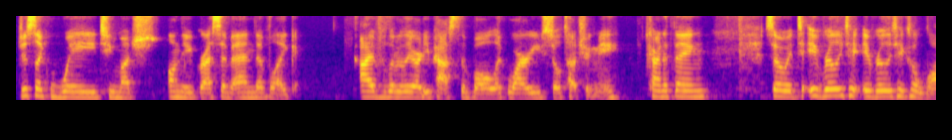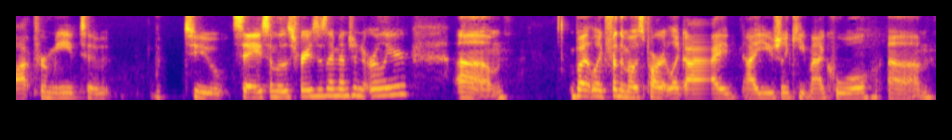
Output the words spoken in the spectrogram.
just like way too much on the aggressive end of like i've literally already passed the ball like why are you still touching me kind of thing. So it it really ta- it really takes a lot for me to to say some of those phrases I mentioned earlier. Um, but like for the most part, like I I usually keep my cool. Um,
